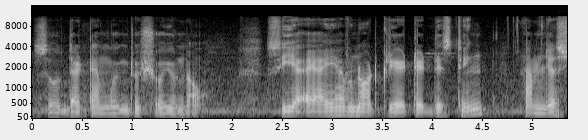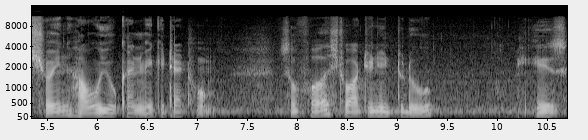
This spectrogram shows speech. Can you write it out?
So that I'm going to show you now. See, I, I have not created this thing. I'm just showing how you can make it at home. So first, what you need to do is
